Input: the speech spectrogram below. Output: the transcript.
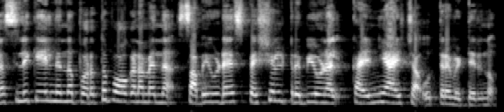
ബസിലിക്കയിൽ നിന്ന് പുറത്തു പോകണമെന്ന് സഭയുടെ സ്പെഷ്യൽ ട്രിബ്യൂണൽ കഴിഞ്ഞയാഴ്ച ഉത്തരവിട്ടിരുന്നു.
